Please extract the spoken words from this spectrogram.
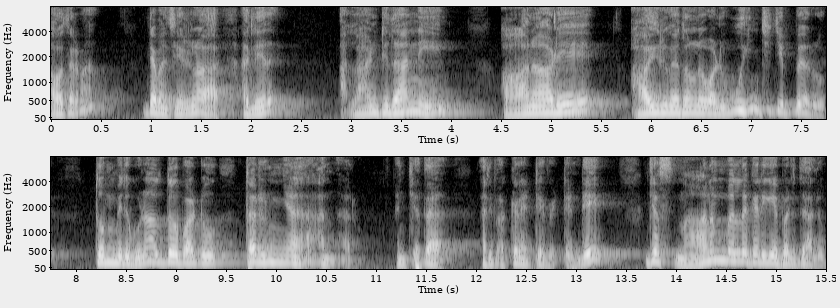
అవసరమా? అంటే మన శరీరంలో అది లేదా? అలాంటి దాన్ని ఆనాడే ఆయుర్వేదంలో వాళ్ళు ఊహించి చెప్పారు. తొమ్మిది గుణాలతో పాటు తరుణ్య అన్నారు. అంచేత అది పక్కనట్టే పెట్టండి. అంటే స్నానం వల్ల కలిగే ఫలితాలు.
